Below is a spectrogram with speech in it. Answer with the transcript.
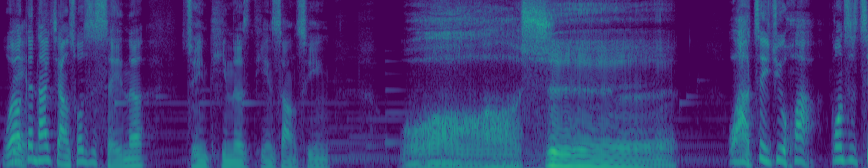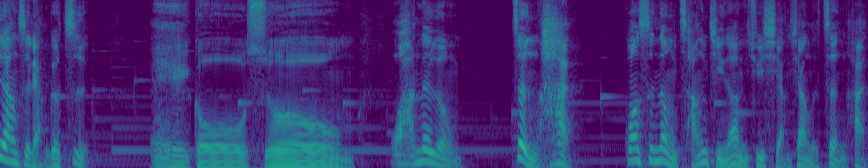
我要跟他讲说是谁呢？”所以你听了天上声音，我是哇，这句话光是这样子两个字，ego sum，哇，那种震撼。光是那种场景让你去想象的震撼，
